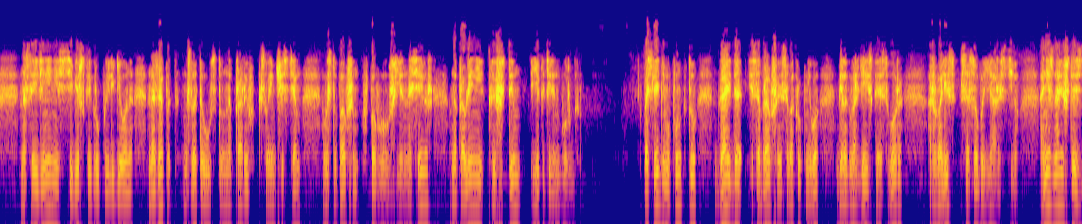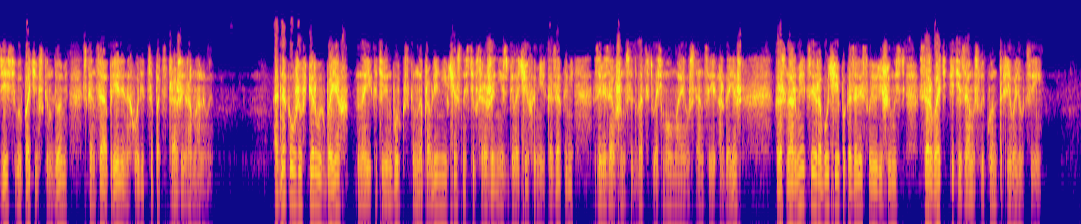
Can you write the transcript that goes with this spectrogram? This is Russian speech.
на соединение с сибирской группой легиона, на запад — к Златоусту, на прорыв к своим частям, выступавшим в Поволжье, на север — в направлении к Иштым, Екатеринбург. К последнему пункту Гайда и собравшаяся вокруг него белогвардейская свора рвались с особой яростью. Они знали, что здесь, в Ипатьевском доме, с конца апреля находятся под стражей Романовы. Однако уже в первых боях на Екатеринбургском направлении, в частности в сражении с белочехами и казаками, завязавшемся 28 мая у станции Аргаяш, красноармейцы и рабочие показали свою решимость сорвать эти замыслы контрреволюции.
